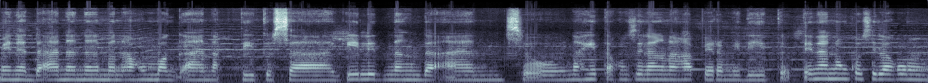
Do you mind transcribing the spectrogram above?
may nadaanan na naman akong mag-anak dito sa gilid ng daan. So nakita ko silang nakapirmi dito. Tinanong ko sila kung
